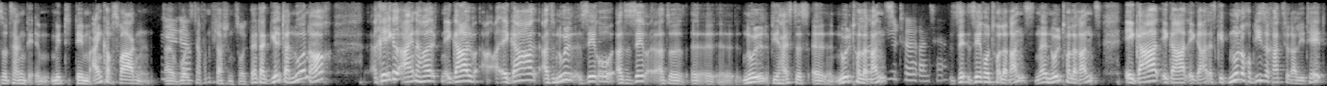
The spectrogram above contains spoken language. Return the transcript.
sozusagen dem- mit dem Einkaufswagen, Ja, äh, wo ja. es davon Flaschen zurück. Ne? Da gilt dann nur noch Regel einhalten, egal, egal, also null, zero, also zero, also äh, äh, null, wie heißt es, äh, null Toleranz, Null Toleranz, ja. Zero Toleranz, ne, Null Toleranz, egal, egal, egal. Es geht nur noch um diese Rationalität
